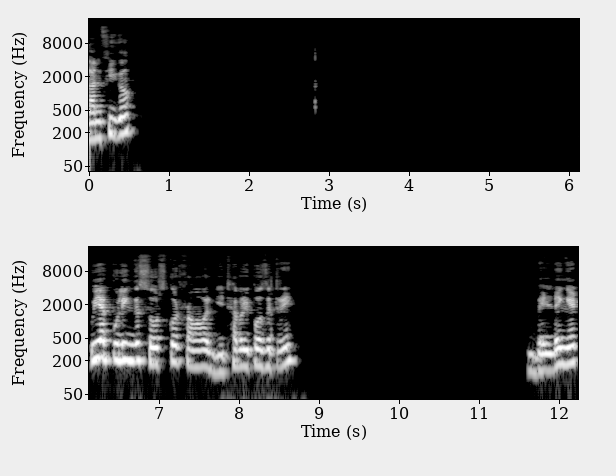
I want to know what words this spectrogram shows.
configure. We are pulling the source code from our github repository. Building it.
